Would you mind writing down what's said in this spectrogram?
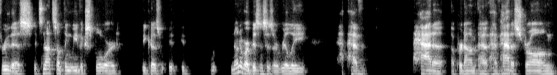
through this it's not something we've explored because it, it none of our businesses are really have had a, a predominant have had a strong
